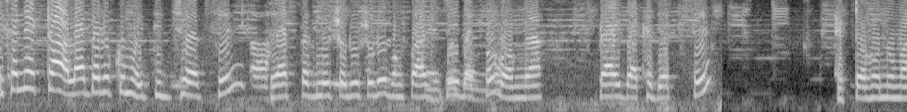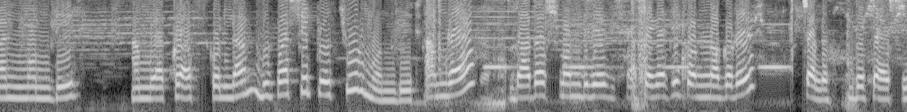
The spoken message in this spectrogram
এখানে একটা আলাদা রকম ঐতিহ্য আছে। রাস্তাগুলো সরু সরু এবং পাশ দিয়ে দেখো গঙ্গা প্রায় দেখা যাচ্ছে। একটা হনুমান মন্দির আমরা ক্রস করলাম। দুপাশে প্রচুর মন্দির। আমরা দ্বাদশ মন্দিরে এসে গেছি কোন্নগরের চলো দেখে আসি।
